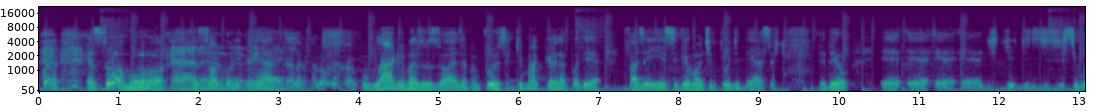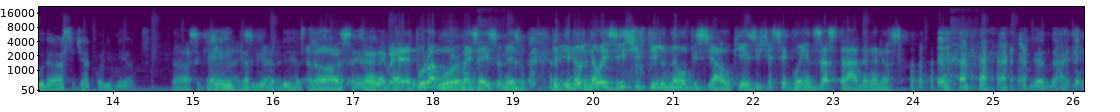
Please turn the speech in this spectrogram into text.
é só amor, Caramba, é só acolhimento. É ela falou com lágrimas nos olhos. Ela falou, puxa, que bacana poder fazer isso e ver uma atitude dessas, entendeu? É, é, é, é de, de, de segurança, de acolhimento. Nossa, que Eita, demais, vida besta. Nossa, Eita, cara, é, é puro amor, mas é isso mesmo. E, e, não, não existe filho não oficial, o que existe é cegonha desastrada, né, Nelson? É verdade.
